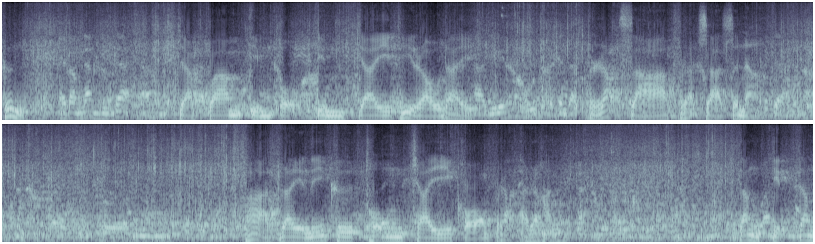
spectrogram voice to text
ขึ้น จากความอิ่มอกอิ่มใจที่เราได้ รักษาพระศาสนาผ้าไตรนี้คือธงชัยของพระอรหันต์ตั้งจิตตั้ง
